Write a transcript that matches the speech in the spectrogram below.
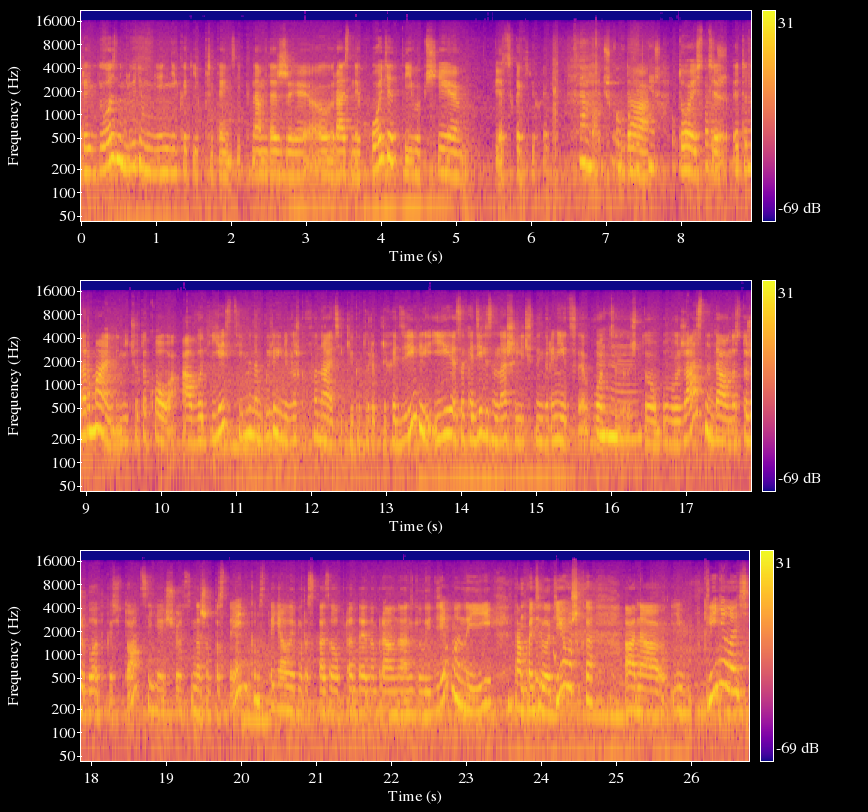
религиозным людям у меня никаких претензий. К нам даже разные ходят и вообще без каких это. Нам бабушка да. То есть хороший. это нормально, ничего такого. А вот есть именно были немножко фанатики, которые приходили и заходили за наши личные границы. Вот mm-hmm. что было ужасно. Да, у нас тоже была такая ситуация. Я еще с нашим постоянником стояла, ему рассказывала про Дэна Брауна «Ангелы и демоны», и там ходила девушка, она и вклинилась,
